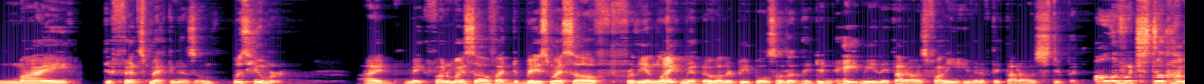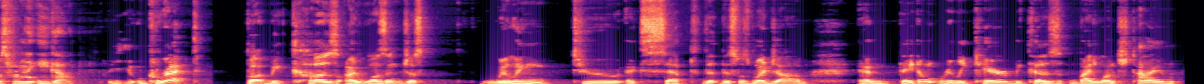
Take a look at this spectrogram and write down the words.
my defense mechanism was humor. I'd make fun of myself, I'd debase myself for the enlightenment of other people so that they didn't hate me. They thought I was funny, even if they thought I was stupid. All of which still comes from the ego. Correct. But because I wasn't just willing to accept that this was my job, and they don't really care because by lunchtime,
